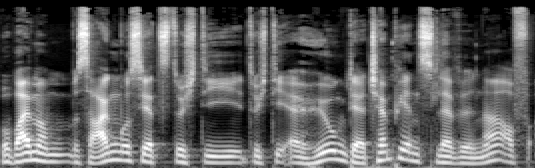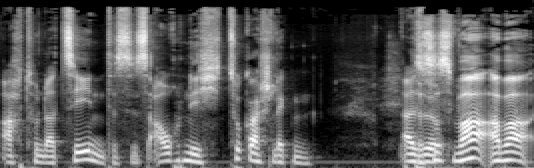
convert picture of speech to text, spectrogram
Wobei man sagen muss, jetzt durch die, durch die Erhöhung der Champions-Level ne, auf 810, das ist auch nicht Zuckerschlecken. Also, das ist wahr, aber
